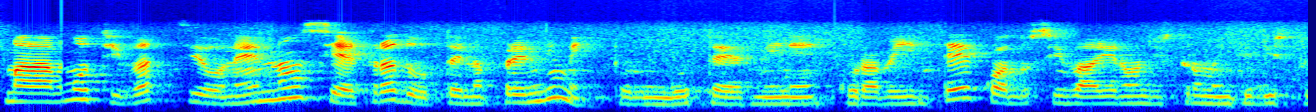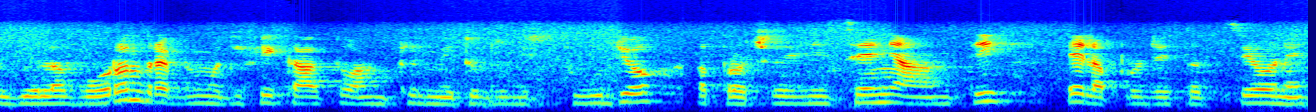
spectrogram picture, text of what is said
ma la motivazione non si è tradotta in apprendimento a lungo termine. Sicuramente quando si variano gli strumenti di studio e lavoro andrebbe modificato anche il metodo di studio, l'approccio degli insegnanti e la progettazione,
